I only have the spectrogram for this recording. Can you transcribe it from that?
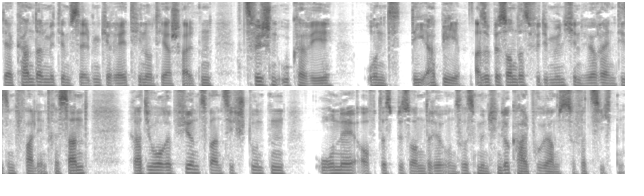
der kann dann mit demselben Gerät hin und her schalten zwischen UKW und DAB. Also besonders für die München-Hörer in diesem Fall interessant. Radio Horeb 24 Stunden, ohne auf das Besondere unseres München-Lokalprogramms zu verzichten.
